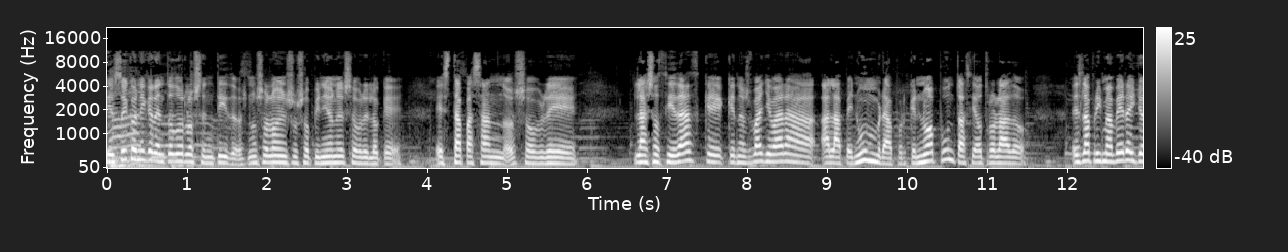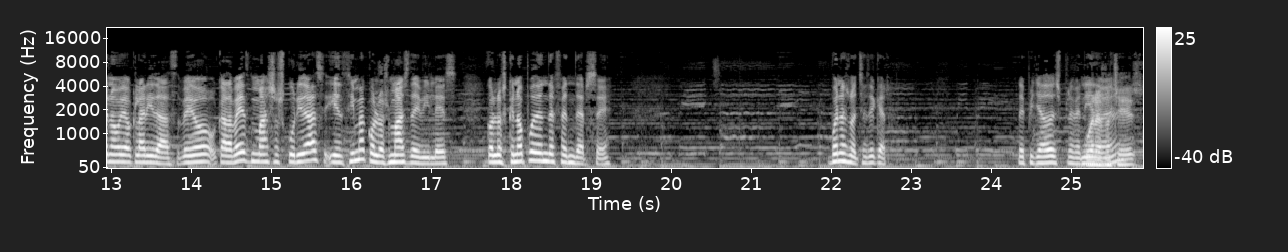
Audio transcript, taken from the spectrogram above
Y estoy con Iker en todos los sentidos, no solo en sus opiniones sobre lo que está pasando, sobre la sociedad que, que nos va a llevar a, a la penumbra, porque no apunta hacia otro lado. Es la primavera y yo no veo claridad, veo cada vez más oscuridad y encima con los más débiles, con los que no pueden defenderse. Buenas noches, Iker. Te he pillado desprevenido. Buenas ¿eh? noches,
